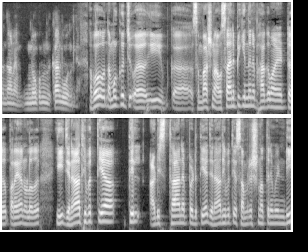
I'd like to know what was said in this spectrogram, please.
എന്താണ് നോക്കുമ്പോൾ നിൽക്കാൻ പോകുന്നില്ല. അപ്പോൾ നമുക്ക് ഈ സംഭാഷണം അവസാനിപ്പിക്കുന്നതിന് ഭാഗമായിട്ട് പറയാനുള്ളത് ഈ ജനാധിപത്യത്തിൽ അടിസ്ഥാനപ്പെടുത്തിയ ജനാധിപത്യ സംരക്ഷണത്തിന് വേണ്ടി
